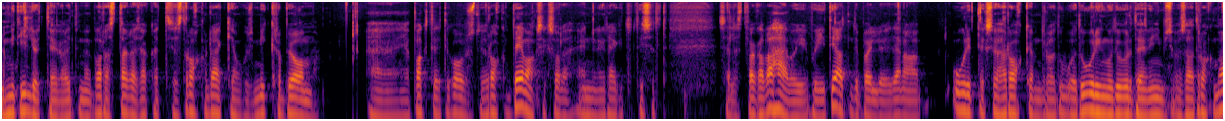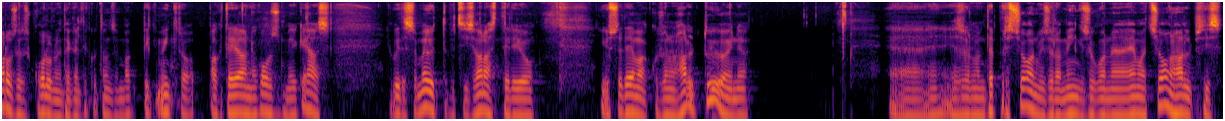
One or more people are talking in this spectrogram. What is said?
noh, mitte hiljuti, aga ütleme, paar aastat tagasi hakati sellest rohkem rääkima, kus mikrobioom äh, ja bakterite koosluses tuli rohkem teemaks, eks ole, enne oli räägitud lihtsalt sellest väga vähe või, või ei teadnud nii palju ja täna uuritakse üha rohkem, tulevad uued uuringud juurde ja inimesed saavad rohkem aru sellest, kui oluline tegelikult on see mikrobakteriaalne kooslus meie kehas ja kuidas see mõjutab, et siis vanasti oli ju just see teema, kui sul on halb tuju, on ju ja sul on depressioon või sul on mingisugune emotsioon halb, siis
